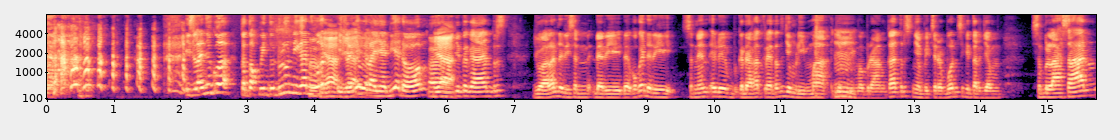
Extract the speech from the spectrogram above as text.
Istilahnya gue ketok pintu dulu nih kan, gue kan Iya, istilahnya iya. wilayahnya dia dong, Iya. gitu kan. Terus jualan dari sen dari da- pokoknya dari Senin eh dari berangkat kereta tuh jam 5 jam Hmm. 5 berangkat terus nyampe Cirebon sekitar jam sebelasan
